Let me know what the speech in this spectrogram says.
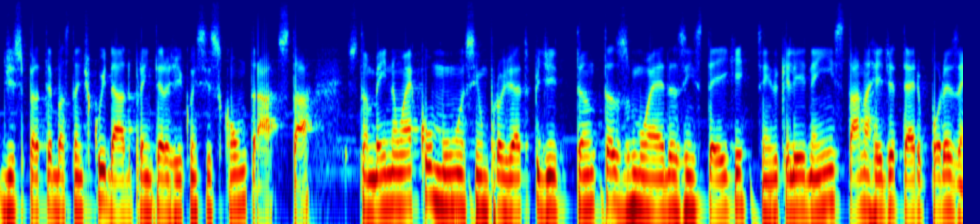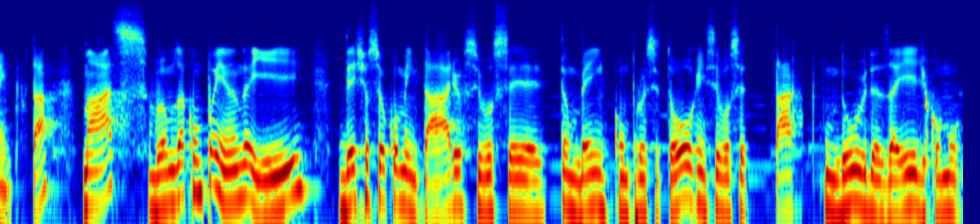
disse para ter bastante cuidado para interagir com esses contratos, tá? Isso também não é comum assim um projeto pedir tantas moedas em stake, sendo que ele nem está na rede Ethereum, por exemplo, tá? Mas vamos acompanhando aí, deixa o seu comentário se você também comprou esse token, se você tá com dúvidas aí de como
